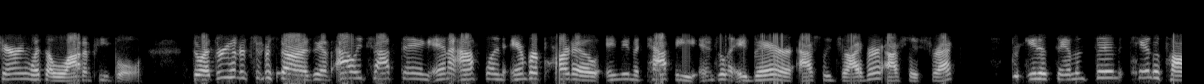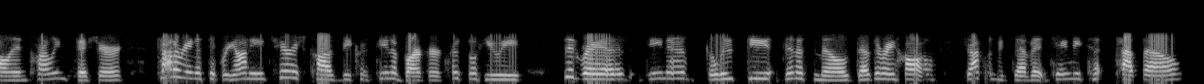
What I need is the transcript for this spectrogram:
sharing with a lot of people. So our 300 superstars, we have Allie Chastain, Anna Asplin, Amber Pardo, Amy McCaffey, Angela Abair, Ashley Driver, Ashley Schreck, Brigitte Samonson, Candace Holland, Carlene Fisher, Katarina Cipriani, Cherish Cosby, Christina Barker, Crystal Huey, Sid Reyes, Dina Galuski, Dennis Mills, Desiree Hall, Jacqueline McDevitt, Jamie Tassel,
